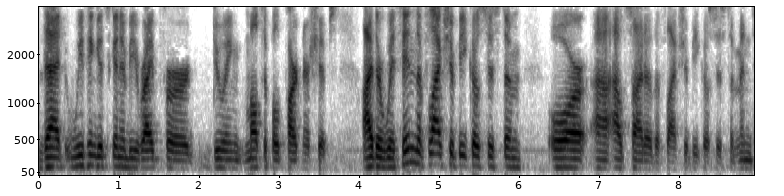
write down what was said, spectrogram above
that we think it's going to be ripe for doing multiple partnerships, either within the flagship ecosystem or uh, outside of the flagship ecosystem. And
